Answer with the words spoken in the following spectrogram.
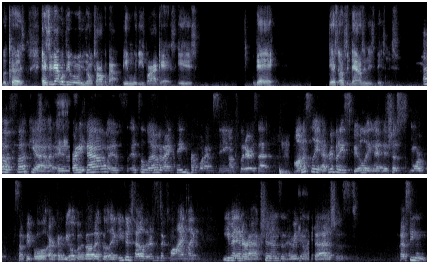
Because and see that what people really don't talk about, even with these podcasts, is that there's ups and downs in this business. Oh fuck yeah! And right now it's it's a low, and I think from what I'm seeing on Twitter is that honestly everybody's feeling it. It's just more some people are going to be open about it, but like you can tell there's a decline. Like even interactions and everything like that. It's just I've seen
